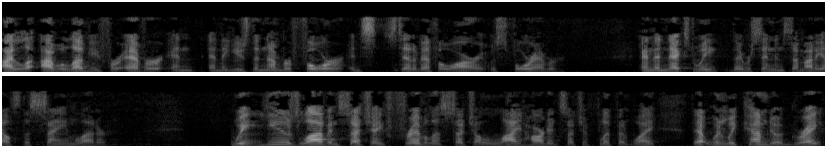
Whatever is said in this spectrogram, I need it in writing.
I, lo- I will love you forever, and, and they used the number four instead of F O R, it was forever and the next week they were sending somebody else the same letter. We use love in such a frivolous, such a light-hearted, such a flippant way that when we come to a great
